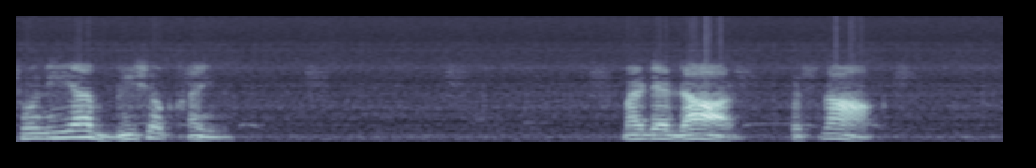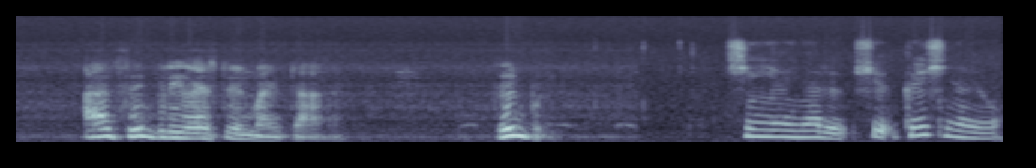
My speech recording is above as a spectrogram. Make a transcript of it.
শুনিয়া বিষ খাই My dear Lord, Krishna, I have simply wasted my time. Simply. 親愛なる主クリシュナよ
